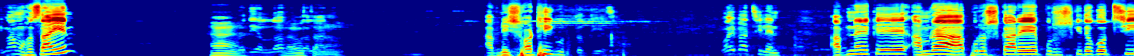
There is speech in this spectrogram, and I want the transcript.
ইমাম হোসাইন? হ্যাঁ। আপনি সঠিক উত্তর দিয়েছেন। ভয় পাচ্ছিলেন। আপনাকে আমরা পুরস্কারে পুরস্কৃত করছি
